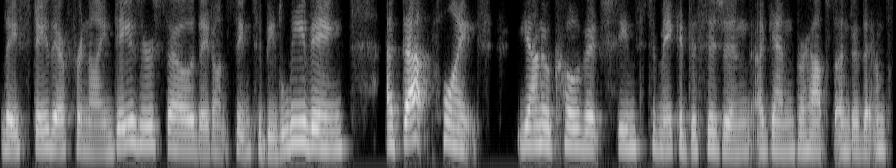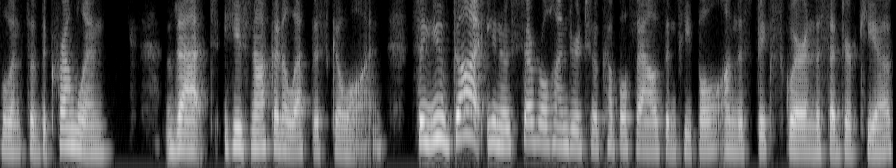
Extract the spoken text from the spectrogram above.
They stay there for nine days or so. They don't seem to be leaving. At that point, Yanukovych seems to make a decision, again, perhaps under the influence of the Kremlin, that he's not going to let this go on. So you've got, you know, several hundred to a couple thousand people on this big square in the center of Kiev.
